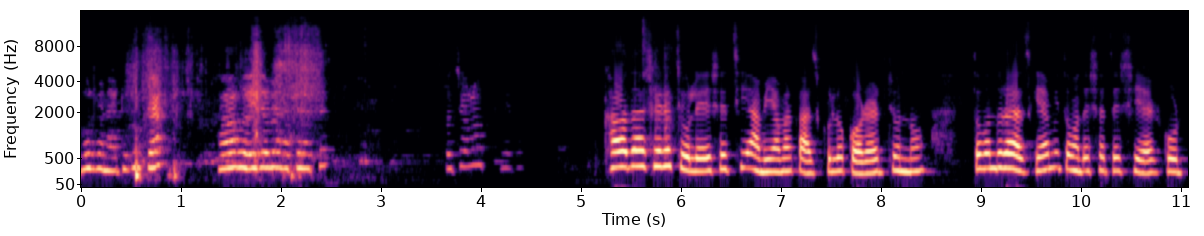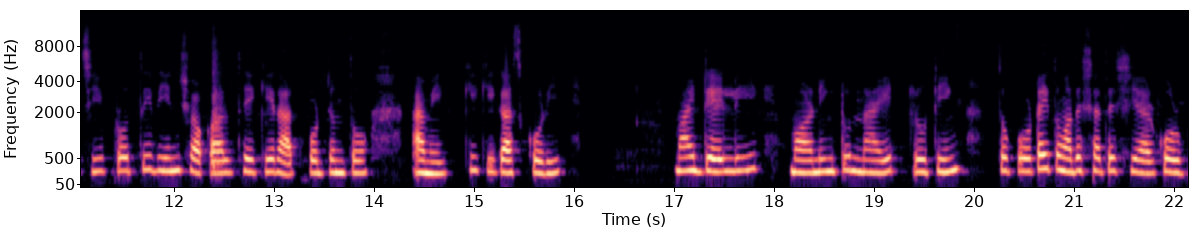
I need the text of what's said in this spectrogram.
ভরবে না একটু খাওয়া হয়ে যাবে হাতে হাতে। তো চলো খেয়ে খাওয়া দাওয়া সেরে চলে এসেছি আমি আমার কাজগুলো করার জন্য। তো বন্ধুরা, আজকে আমি তোমাদের সাথে শেয়ার করছি প্রতিদিন সকাল থেকে রাত পর্যন্ত আমি কি কি কাজ করি। My daily morning to night routine তো পুরোটাই তোমাদের সাথে শেয়ার করব।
